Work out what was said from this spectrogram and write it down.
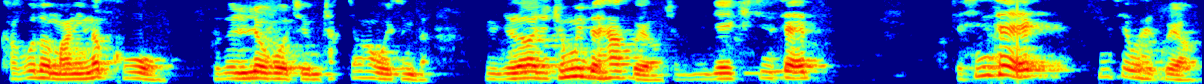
가구도 많이 넣고 그러려고 지금 작정하고 있습니다. 여러 가지 주문도 해놨고요. 지금 이게 키친 셋 흰색 흰색으로 했고요.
